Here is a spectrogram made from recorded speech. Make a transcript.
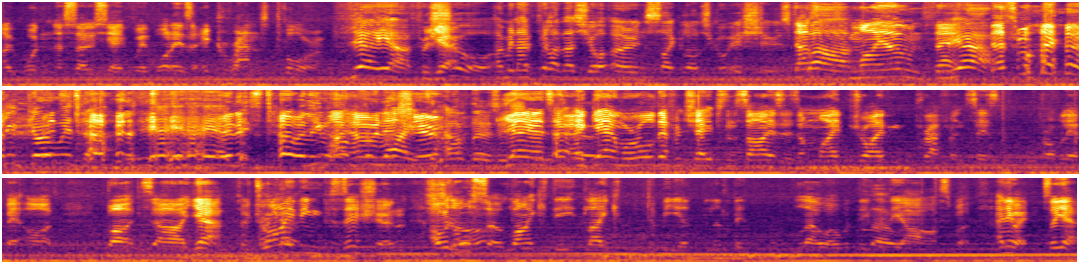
I wouldn't associate with what is a Grand Tourer. Yeah, yeah, for Yeah. sure. I mean, I feel like that's your own psychological issues. That's my own thing. Yeah. that's my. Own, You go with that. totally- Yeah, yeah, yeah. It is totally You my have the own right issue. to have those yeah, yeah. So again, we're all different shapes and sizes, and my driving preference is probably a bit odd. But uh, yeah, so driving position, Sure. I would also like the like to be a little bit lower with the, with the arse. But anyway, so yeah,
